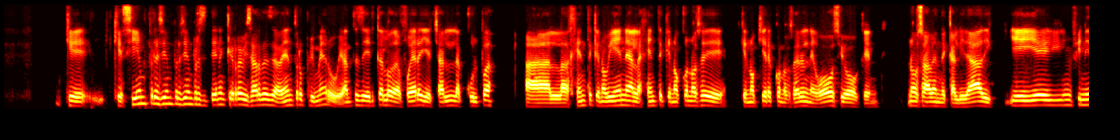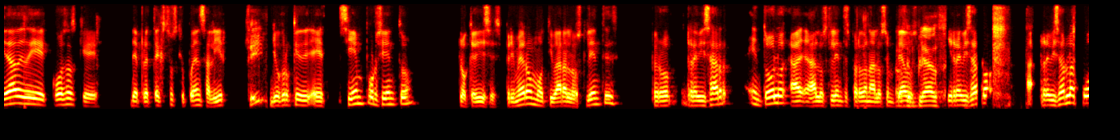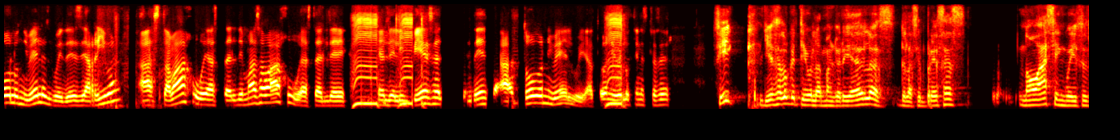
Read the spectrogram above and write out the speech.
que, que, siempre, siempre, siempre se tienen que revisar desde adentro primero, güey, antes de irte a lo de afuera y echarle la culpa a la gente que no viene, a la gente que no conoce, que no quiere conocer el negocio, que no saben de calidad y, y, infinidad de cosas que, de pretextos que pueden salir. ¿Sí? Yo creo que es 100% lo que dices. Primero, motivar a los clientes, pero revisar en todo a, los clientes, perdón, a los empleados. Y revisarlo, a, revisarlo a todos los niveles, güey, desde arriba hasta abajo, güey, hasta el de más abajo, güey, hasta el de, el de limpieza, a todo nivel, güey, a todo nivel lo tienes que hacer. Sí, y es algo que te digo, la mayoría de las, de las empresas no hacen, güey, eso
